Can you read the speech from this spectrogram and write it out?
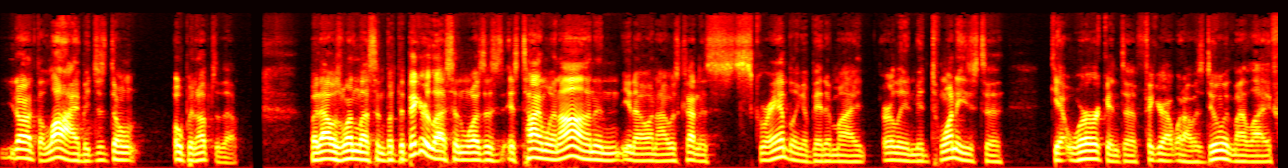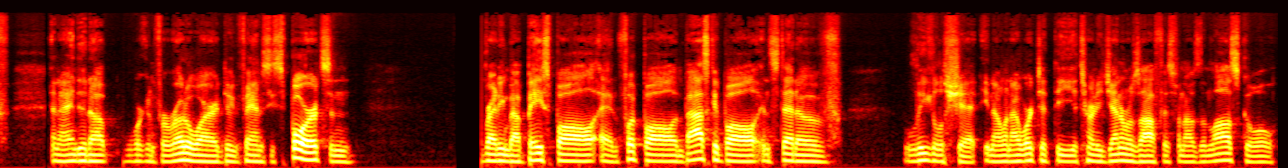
You don't have to lie, but just don't open up to them. But that was one lesson. But the bigger lesson was as, as time went on, and you know, and I was kind of scrambling a bit in my early and mid 20s to get work and to figure out what I was doing with my life. And I ended up working for RotoWire doing fantasy sports and writing about baseball and football and basketball instead of legal shit. You know, when I worked at the attorney general's office when I was in law school,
